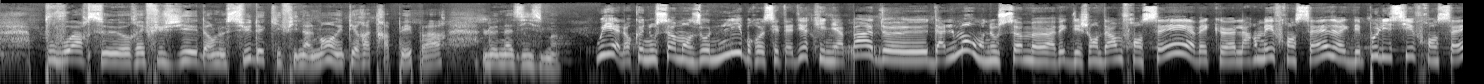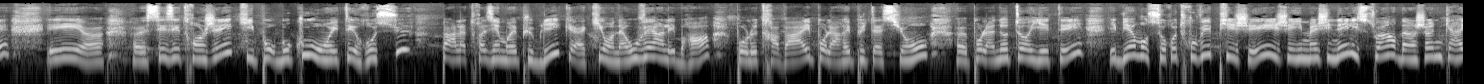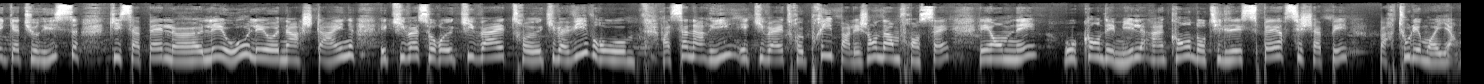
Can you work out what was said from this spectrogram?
pouvoir se réfugier dans le sud et qui finalement ont été rattrapés par le nazisme. Oui, alors que nous sommes en zone libre, c'est-à-dire qu'il n'y a pas d'Allemands. Nous sommes euh, avec des gendarmes français, avec euh, l'armée française, avec des policiers français et euh, ces étrangers qui, pour beaucoup, ont été reçus par la Troisième République, à qui on a ouvert les bras pour le travail, pour la réputation, pour la notoriété, eh bien, vont se retrouver piégés. Et j'ai imaginé l'histoire d'un jeune caricaturiste qui s'appelle Léo, Léonard Stein, et qui va qui va être, qui va vivre à Sanary et qui va être pris par les gendarmes français et emmené au camp des Milles, un camp dont il espère s'échapper par tous les moyens.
